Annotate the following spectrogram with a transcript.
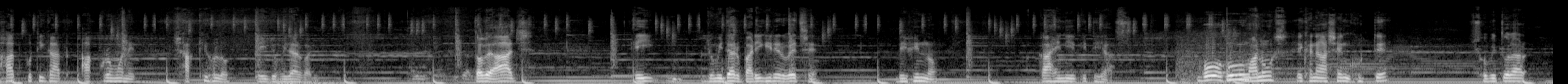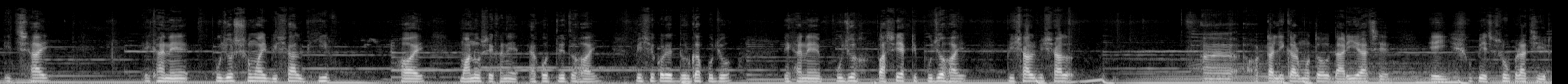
ঘাত প্রতিঘাত আক্রমণের সাক্ষী হলো এই জমিদার বাড়ি। তবে আজ এই জমিদার বাড়ি ঘিরে রয়েছে বিভিন্ন কাহিনীর ইতিহাস। বহু মানুষ এখানে আসেন ঘুরতে। ছবি তোলার ইচ্ছায় এখানে পুজোর সময় বিশাল ভিড় হয় মানুষ এখানে একত্রিত হয়। বিশেষ করে দুর্গা পুজো এখানে পুজো পাশে একটি পুজো হয়। বিশাল বিশাল অট্টালিকার মতো দাঁড়িয়ে আছে এই সুপে সুপ্রাচীর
